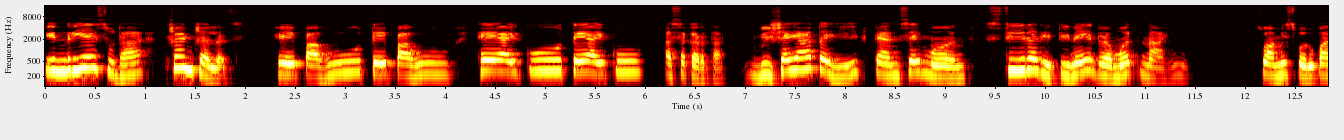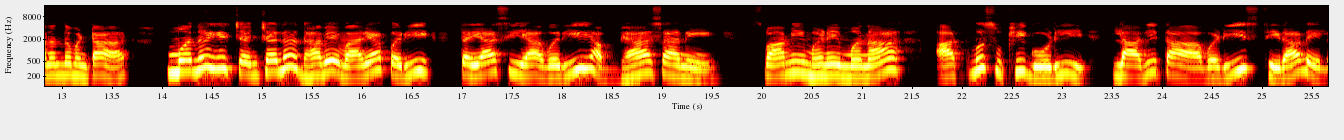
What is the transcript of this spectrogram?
इंद्रिये सुद्धा चंचलच. हे पाहू ते पाहू हे ऐकू ते ऐकू असं करतात. विषयातही त्यांचे मन स्थिर रीतीने रमत नाही. स्वामी स्वरूपानंद म्हणतात मन हे चंचल धावे वाऱ्या परी तयासी यावरी अभ्यासाने. स्वामी म्हणे मना आत्मसुखी गोडी लाविता आवडी स्थिरावेल.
